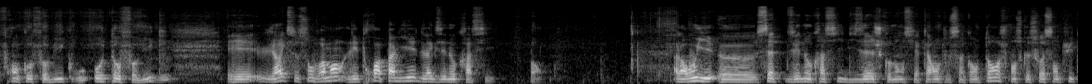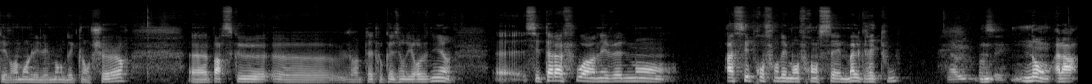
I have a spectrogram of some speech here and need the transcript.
francophobique ou autophobique. Mmh. Et je dirais que ce sont vraiment les trois paliers de la xénocratie. Bon. Alors oui, euh, cette xénocratie, disais-je, commence il y a 40 ou 50 ans. Je pense que 68 est vraiment l'élément déclencheur, euh, parce que, euh, j'aurai peut-être l'occasion d'y revenir, c'est à la fois un événement assez profondément français malgré tout, ah oui, vous pensez? Non, alors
